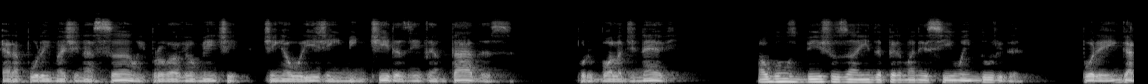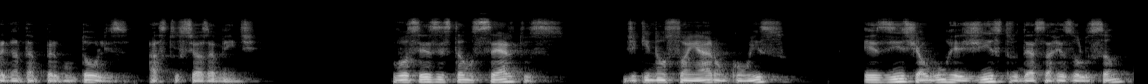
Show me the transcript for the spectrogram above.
Era pura imaginação e provavelmente tinha origem em mentiras inventadas por bola de neve. Alguns bichos ainda permaneciam em dúvida, porém Garganta perguntou-lhes astuciosamente: vocês estão certos de que não sonharam com isso? Existe algum registro dessa resolução?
